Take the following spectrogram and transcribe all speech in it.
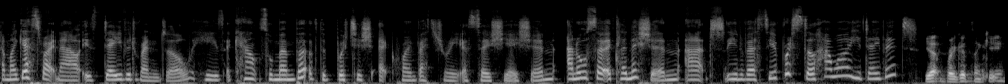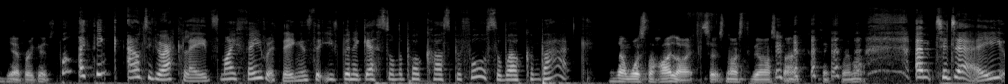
and my guest right now is David Rendle. He's a council member of the British Equine Veterinary Association and also a clinician at the University of Bristol. How are you, David? Yeah, very good, thank you. Yeah, very good. Well, I think out of your accolades, my favourite thing is that you've been a guest on the podcast before, so welcome back. That was the highlight, so it's nice to be asked back. Thank you very much. Um, today,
